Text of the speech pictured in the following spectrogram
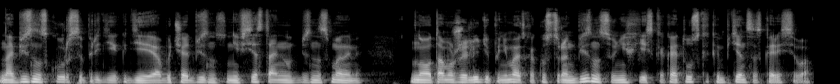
На бизнес-курсы приди, где обучают бизнесу. Не все станут бизнесменами. Но там уже люди понимают, как устроен бизнес, у них есть какая-то узкая компетенция, скорее всего.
